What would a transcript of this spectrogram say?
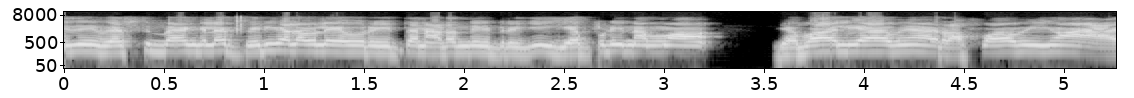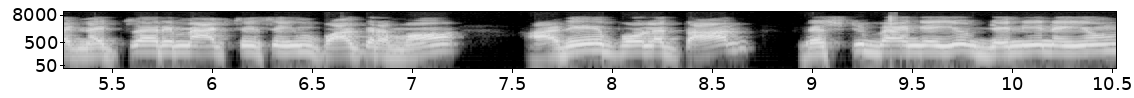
இது வெஸ்ட் பேங்க்ல பெரிய அளவில் ஒரு யுத்தம் நடந்துகிட்டு இருக்கு. எப்படி நம்ம ஜபாலியாவையும் ரஃபாவையும் நெட்ஸாரியும் ஆக்சிஸையும் பார்க்குறோமோ அதே போலத்தான் வெஸ்ட் பேங்கையும் ஜெனினையும்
